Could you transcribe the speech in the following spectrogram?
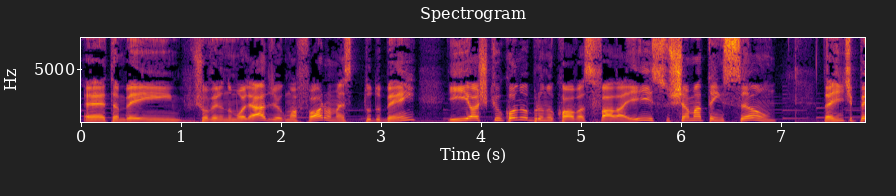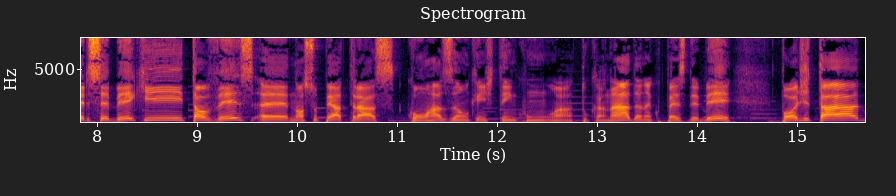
é, também chovendo no molhado de alguma forma, mas tudo bem. E eu acho que quando o Bruno Covas fala isso, chama atenção da gente perceber que talvez é, nosso pé atrás, com razão que a gente tem com a Tucanada, né, com o PSDB, pode estar tá,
